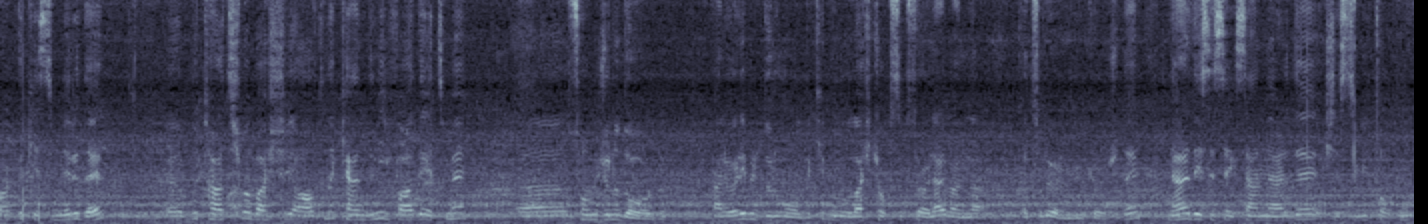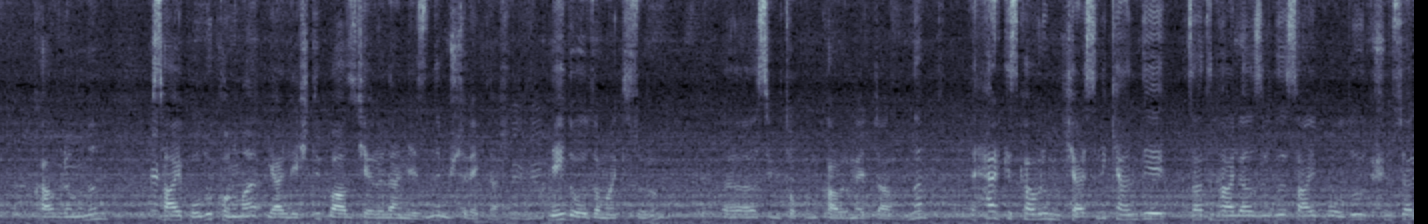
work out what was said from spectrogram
farklı kesimleri de e, bu tartışma başlığı altında kendini ifade etme e, sonucunu doğurdu. Yani öyle bir durum oldu ki bunu Ulaş çok sık söyler ben de katılıyorum büyük ölçüde. Neredeyse 80'lerde işte sivil toplum kavramının sahip olduğu konuma yerleşti bazı çevreler nezdinde müşterekler. Neydi o zamanki sorun? Ee, sivil toplum kavramı etrafında. E, Herkes kavramın içerisini kendi zaten hali hazırda sahip olduğu düşünsel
